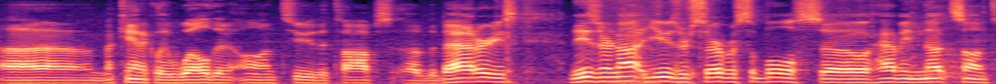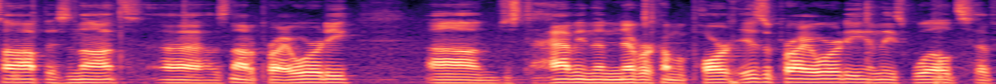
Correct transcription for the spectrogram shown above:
uh, mechanically welded onto the tops of the batteries. These are not user serviceable, so having nuts on top is not, uh, is not a priority. Um, just having them never come apart is a priority, and these welds have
